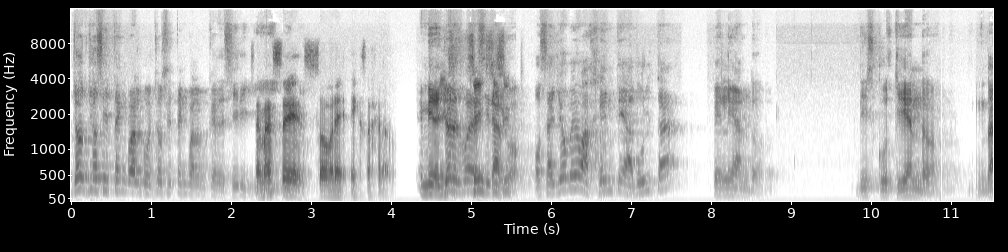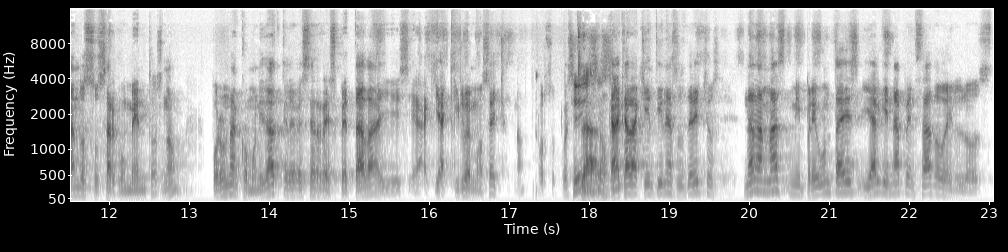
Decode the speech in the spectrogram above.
yo, yo, sí tengo algo, yo sí tengo algo que decir. Y, Se me hace sobre exagerado. miren, yo les voy a decir algo. O sea, yo veo a gente adulta peleando, discutiendo, dando sus argumentos, ¿no? Por una comunidad que debe ser respetada y aquí, aquí lo hemos hecho, ¿no? Por supuesto. Claro. Cada, cada quien tiene sus derechos. Nada más, mi pregunta es, ¿y alguien ha pensado en los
